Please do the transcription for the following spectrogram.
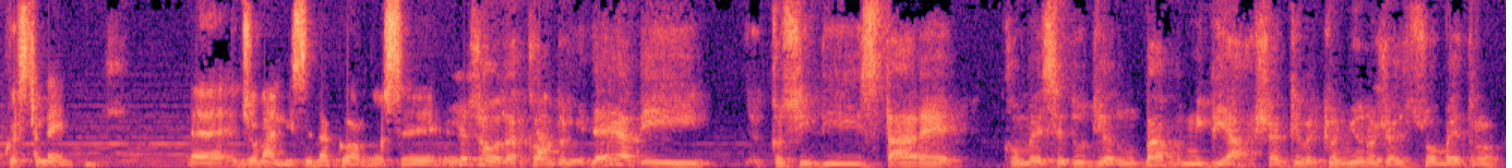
Questo, eh, Giovanni, sei d'accordo? Se, Io sono d'accordo, l'idea di, così, di stare come seduti ad un pub mi piace, anche perché ognuno ha il suo metro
